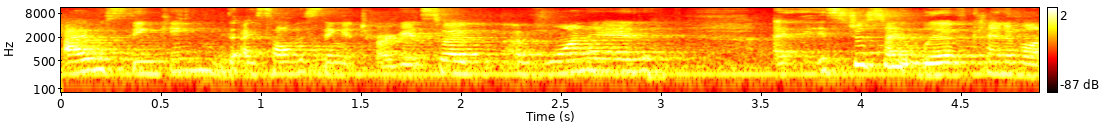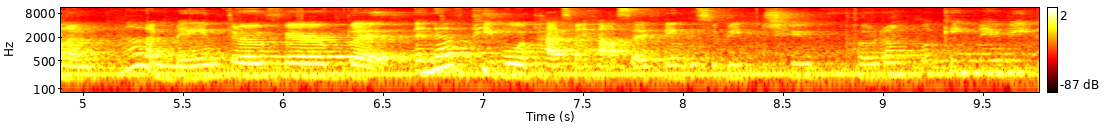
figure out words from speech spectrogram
I was thinking, I saw this thing at Target, so I've, I've wanted. I- It's just I live kind of on a not a main thoroughfare, but enough people would pass my house. I think this would be too podunk looking, maybe.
